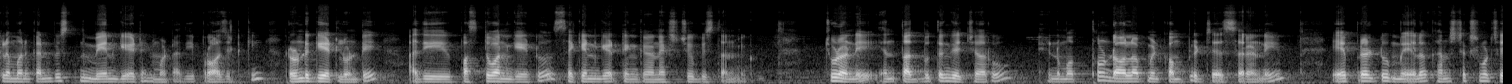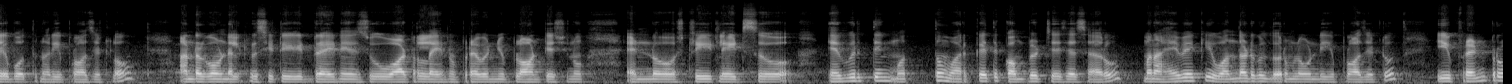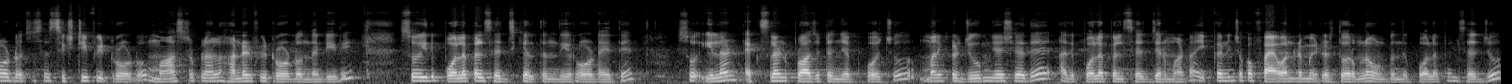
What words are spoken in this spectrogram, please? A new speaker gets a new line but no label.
ఇక్కడ మనకు కనిపిస్తుంది మెయిన్ గేట్ అనమాట అది ప్రాజెక్ట్కి రెండు గేట్లు ఉంటాయి. అది first one gate second gate ఇంకా నెక్స్ట్ చూపిస్తాను మీకు. చూడండి ఎంత అద్భుతంగా ఇచ్చారు. అండ్ మొత్తం డెవలప్మెంట్ కంప్లీట్ చేస్తారండి. ఏప్రిల్ టు మేలో కన్స్ట్రక్షన్ కూడా చేయబోతున్నారు ఈ ప్రాజెక్ట్లో underground electricity drainage water line revenue plantation and street lights everything మొత్తం మొత్తం వర్క్ అయితే కంప్లీట్ చేసేసారు. మన హైవేకి వంద అడుగుల దూరంలో ఉండే ఈ ప్రాజెక్టు ఈ ఫ్రంట్ రోడ్ వచ్చేసి సిక్స్టీ ఫీట్ రోడ్ మాస్టర్ ప్లాన్లో హండ్రెడ్ ఫీట్ రోడ్ ఉందండి ఇది. సో ఇది పొలపల్లి సెజ్కి వెళ్తుంది ఈ రోడ్ అయితే. సో ఇలాంటి ఎక్సలెంట్ ప్రాజెక్ట్ అని చెప్పుకోవచ్చు. మనకి ఇక్కడ జూమ్ చేసేదే అది పోలపల్లి సెజ్ అనమాట. ఇక్కడ నుంచి ఒక ఫైవ్ హండ్రెడ్ మీటర్స్ దూరంలో ఉంటుంది పోలపల్లి సెజ్జు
